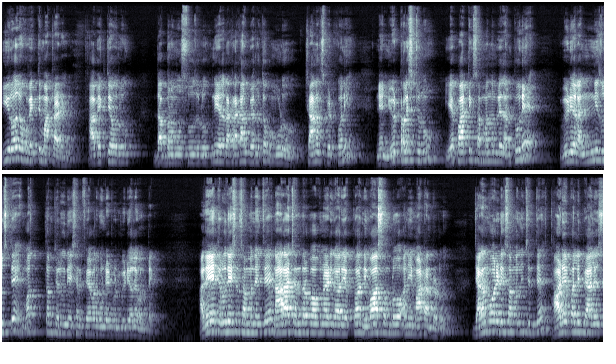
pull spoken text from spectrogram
ఈరోజు ఒక వ్యక్తి మాట్లాడిండు. ఆ వ్యక్తి ఎవరు? దబ్బనము సూదులు ఏదో రకరకాల పేర్లతో ఒక మూడు ఛానల్స్ పెట్టుకొని నేను న్యూట్రలిస్టును ఏ పార్టీకి సంబంధం లేదు అంటూనే వీడియోలు అన్నీ చూస్తే మొత్తం తెలుగుదేశానికి ఫేవర్గా ఉండేటువంటి వీడియోలే ఉంటాయి. అదే తెలుగుదేశం సంబంధించే నారా చంద్రబాబు నాయుడు గారి యొక్క నివాసంలో అనే మాట అంటాడు. జగన్మోహన్ రెడ్డికి సంబంధించిందే తాడేపల్లి ప్యాలెస్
